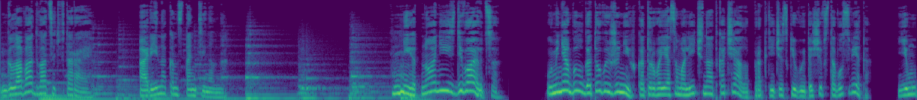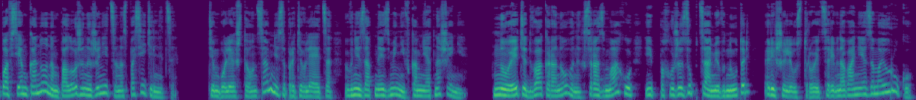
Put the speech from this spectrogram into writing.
Глава 22. Арина Константиновна. Нет, ну они издеваются. У меня был готовый жених, которого я самолично откачала, практически вытащив с того света. Ему по всем канонам положено жениться на спасительнице. Тем более, что он сам не сопротивляется, внезапно изменив ко мне отношение. Но эти два коронованных с размаху и, похоже, зубцами внутрь решили устроить соревнование за мою руку.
